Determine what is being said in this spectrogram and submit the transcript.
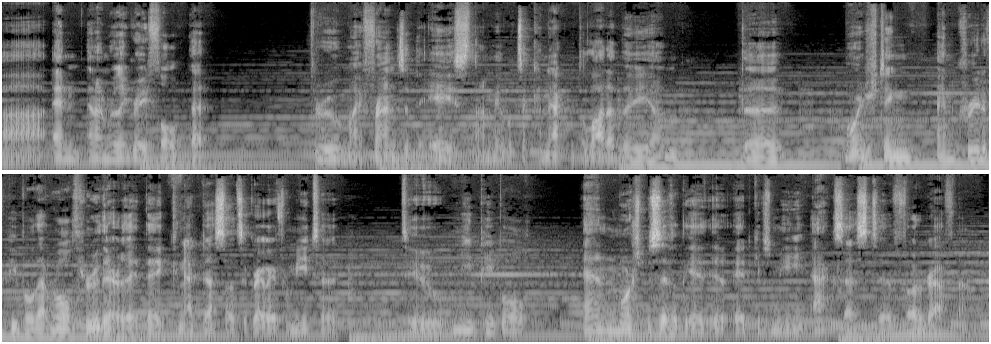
uh, and and I'm really grateful that through my friends at the ACE that I'm able to connect with a lot of the um, the more interesting and creative people that roll through there. They, they connect us, so it's a great way for me to to meet people, and more specifically, it, it, gives me access to photograph them.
